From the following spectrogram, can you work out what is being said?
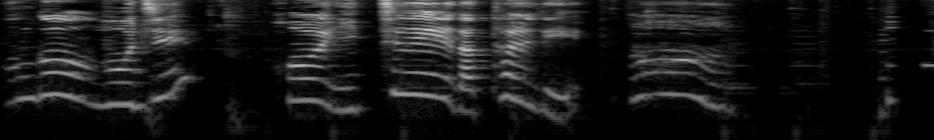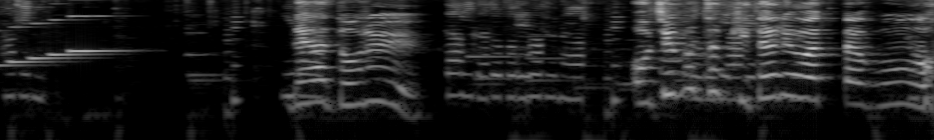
이거 뭐지? 헐, 이트의 나탈리. 아. 내가 너를 어제부터 기다려왔다고.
